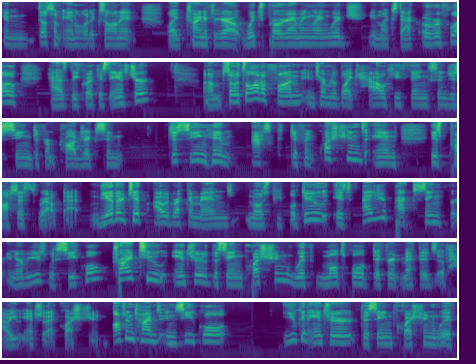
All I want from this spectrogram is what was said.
and does some analytics on it, like trying to figure out which programming language in like Stack Overflow has the quickest answer. Um, so it's a lot of fun in terms of like how he thinks and just seeing different projects and just seeing him ask different questions and his process throughout that. The other tip I would recommend most people do is as you're practicing for interviews with SQL, try to answer the same question with multiple different methods of how you answer that question. Oftentimes in SQL, you can answer the same question with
